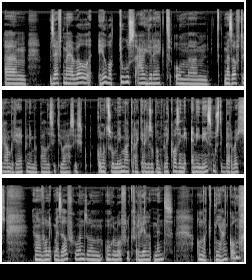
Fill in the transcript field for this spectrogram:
ehm, zij heeft mij wel heel wat tools aangereikt om ehm, mezelf te gaan begrijpen in bepaalde situaties. Ik kon het zo meemaken dat ik ergens op een plek was en, en ineens moest ik daar weg. En dan vond ik mezelf gewoon zo'n ongelooflijk vervelend mens, omdat ik het niet aankon.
